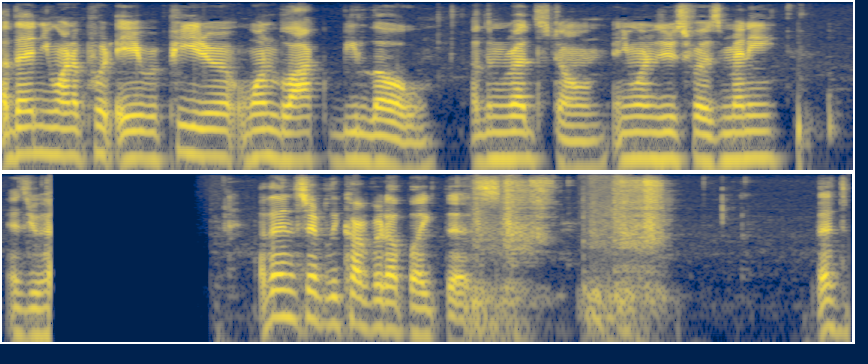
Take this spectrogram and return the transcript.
And then you want to put a repeater one block below. And then redstone. And you want to do this for as many as you have. And then simply cover it up like this. That's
